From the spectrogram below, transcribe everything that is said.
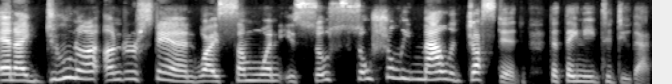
And I do not understand why someone is so socially maladjusted that they need to do that.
